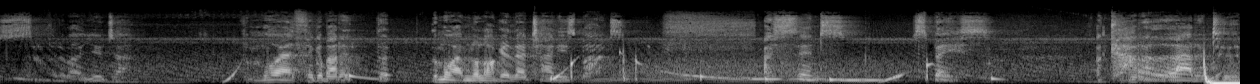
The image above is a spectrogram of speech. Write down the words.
Something about Utah. The more I think about it, the, the more I'm no longer in that Chinese box. I sense space, a kind of latitude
